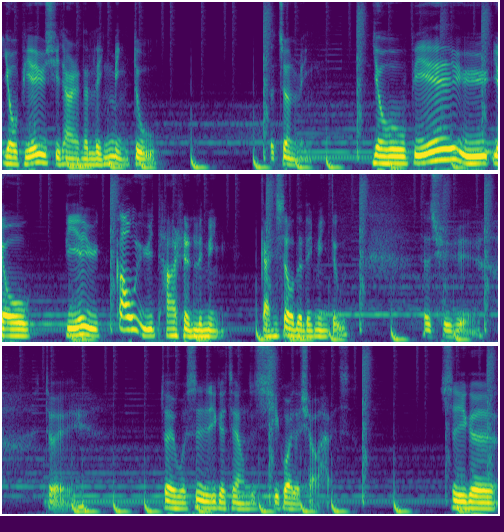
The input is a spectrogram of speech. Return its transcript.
有别于其他人的灵敏度的证明，有别于有别于高于他人灵敏感受的灵敏度的区别。对，对我是一个这样子奇怪的小孩子，是一个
